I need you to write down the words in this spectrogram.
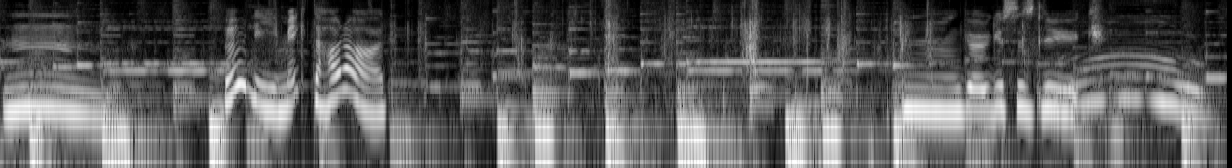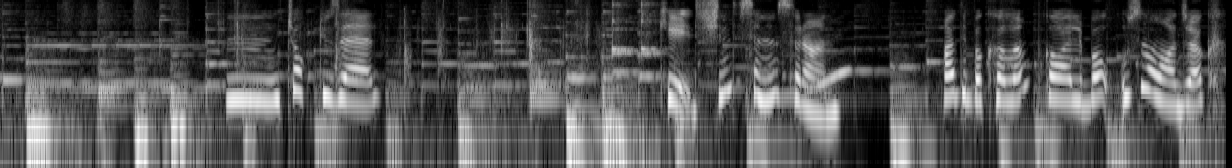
Hmm. Böyle yemek daha rahat. Hmm, görgüsüzlük. Hmm, çok güzel. Kate, şimdi senin sıran. Hadi bakalım, galiba uzun olacak.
